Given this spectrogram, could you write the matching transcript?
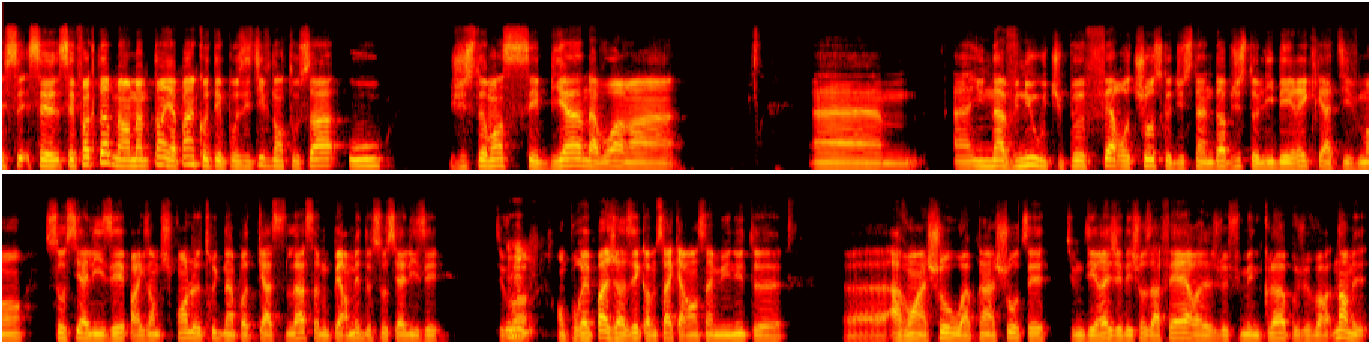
C'est fucked up, mais en même temps, il n'y a pas un côté positif dans tout ça où justement c'est bien d'avoir un, une avenue où tu peux faire autre chose que du stand-up, juste te libérer créativement, socialiser. Par exemple, je prends le truc d'un podcast là, ça nous permet de socialiser. Tu vois, mm-hmm. on pourrait pas jaser comme ça 45 minutes. Euh, euh, avant un show ou après un show, tu sais, tu me dirais j'ai des choses à faire, euh, je vais fumer une clope ou je vais voir. Non, mais tu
